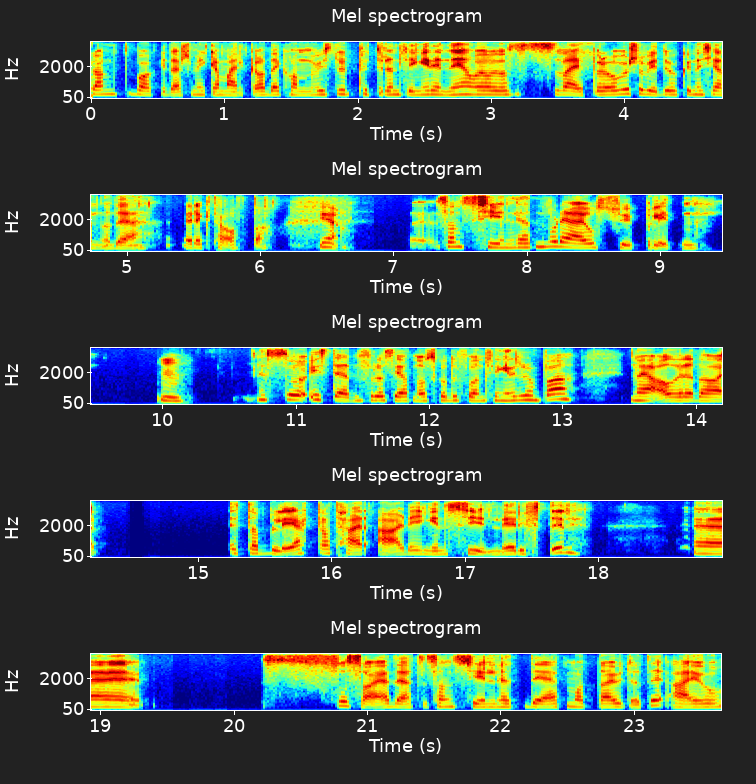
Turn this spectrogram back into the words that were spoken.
langt baki der som ikke er merka. Hvis du putter en finger inni og sveiper over, så vil du jo kunne kjenne det rektalt. da. Ja. Eh, Sannsynligheten for det er jo superliten. Mm. Så istedenfor å si at nå skal du få en finger i rumpa, når jeg allerede har etablert at her er det ingen synlige rifter, eh, så sa jeg det at sannsynlighet det jeg på en måte er ute etter, er jo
